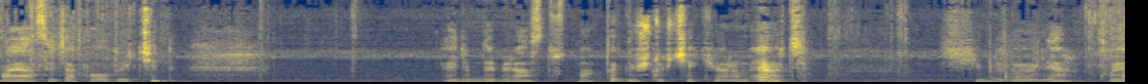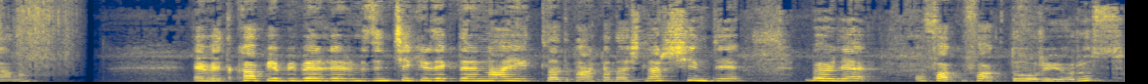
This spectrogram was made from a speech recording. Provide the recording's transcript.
Bayağı sıcak olduğu için elimde biraz tutmakta güçlük çekiyorum. Evet. Şimdi böyle koyalım. Evet kapya biberlerimizin çekirdeklerini ayıkladık arkadaşlar. Şimdi böyle ufak ufak doğruyoruz.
